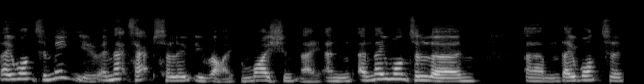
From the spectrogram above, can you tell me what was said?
They want to meet you, and that's absolutely right. And why shouldn't they? And and they want to learn. Um, they want to.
